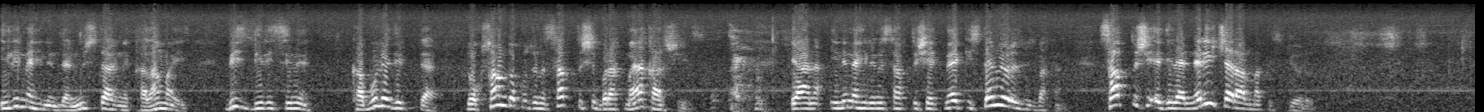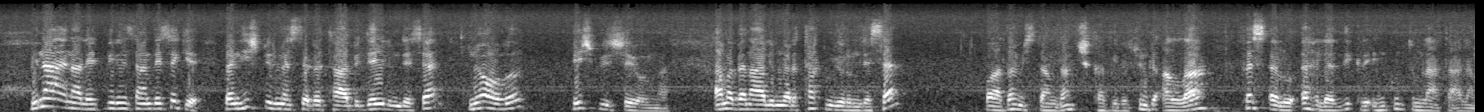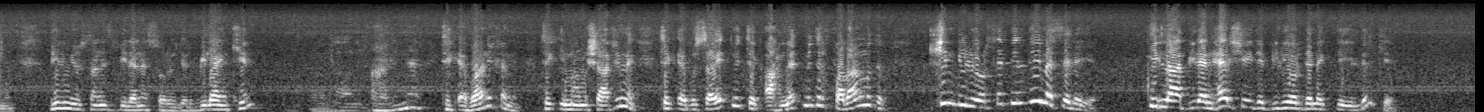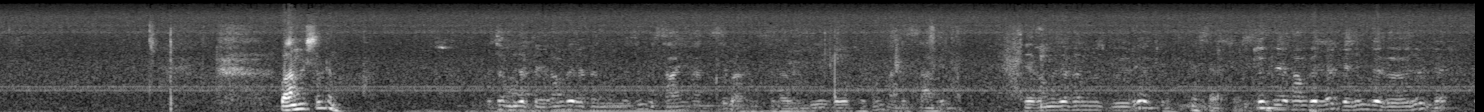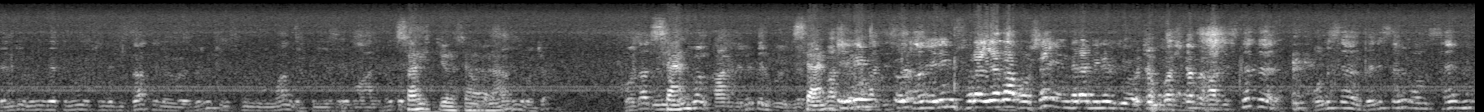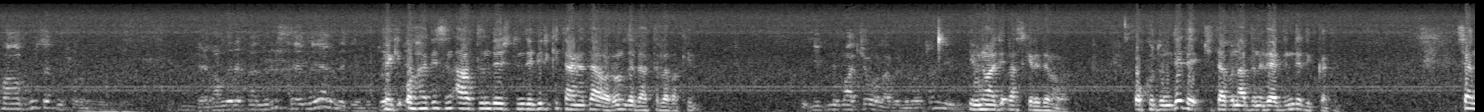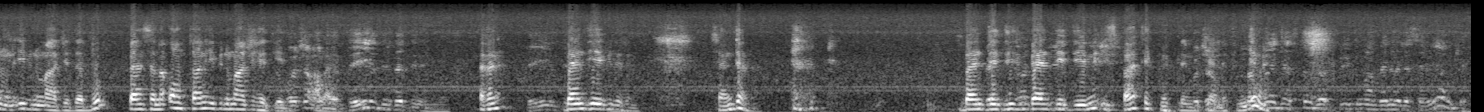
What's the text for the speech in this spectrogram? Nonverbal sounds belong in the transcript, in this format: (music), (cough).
ilim ehlinden müstahni kalamayız. Biz birisini kabul edip de 99'unu saf dışı bırakmaya karşıyız. Yani ilim ehlini saf dışı etmek istemiyoruz biz bakın. Saf dışı edilenleri içeri almak istiyoruz. Binaenaleyh bir insan dese ki ben hiçbir mezhebe tabi değilim dese ne olur? Hiçbir şey olmaz. Ama ben alimleri takmıyorum dese o adam İslam'dan çıkabilir. Çünkü Allah feselu ehle zikri in kuntum la ta'lemun. Bilmiyorsanız bilene sorun diyor. Bilen kim? Alimler. Tek Ebu Hanife mi? Tek İmam-ı Şafi mi? Tek Ebu Said mi? Tek Ahmet midir? Falan mıdır? Kim biliyorsa bildiği meseleyi. İlla bilen her şeyi de biliyor demek değildir ki. Bu anlaşıldı mı? Hocam bir de Peygamber Efendimizin bir sahih hadisi var mesela. Bir okudum, hadis sahih. Peygamber Efendimiz buyuruyor ki, Mesela. bütün peygamberler benimle övünürler. Ben de ümmetimin içinde bir zat ile övünürüm ki ismi Numan'dır. Kunyesi Ebu Hanife'dir. Sahih diyorsun sen buna. Sahih hocam. O da Sen- kandilidir buyuruyor. Sen- Başka bir Elim, hadiste de, elim Süreyya'da olsa indirebilir diyor. hocam başka bir hadiste de onu seven beni sever, onu sevme bana buğz etmiş olur diyor. Peygamber Efendimiz sevmeyi emrediyor. Peki o hadisin altında üstünde bir iki tane daha var. Onu da bir hatırla bakayım. İbn-i Mace olabilir hocam. İbn-i Hacı rastgele deme bak. Okudum de kitabın adını verdiğinde dikkat et. Sen onu İbn-i Mace'de bul. Ben sana 10 tane İbn-i Mace hediye Hocam ama alayım. değildir de denilmez. Efendim? Değildir. Ben diyebilirim. Sen de mi? Ben, dedi, ben dediğimi ispat etmekle Hocam, mükellefim değil mi? ben da büyük imam beni öyle seviyorum ki.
